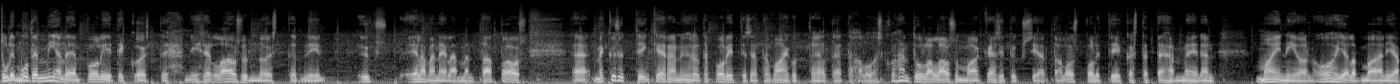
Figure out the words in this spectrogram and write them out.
Tuli muuten mieleen poliitikoista niiden lausunnoista, niin yksi elävän elämän tapaus. Me kysyttiin kerran yhdeltä poliittiselta vaikuttajalta, että haluaisiko hän tulla lausumaan käsityksiä talouspolitiikasta tähän meidän mainioon ohjelmaan. Ja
